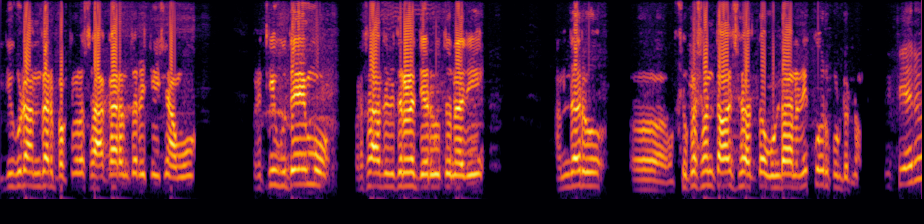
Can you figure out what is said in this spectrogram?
ఇది కూడా అందరు భక్తుల సహకారంతోనే చేసినాము. ప్రతి ఉదయము ప్రసాద వితరణ జరుగుతున్నది. అందరూ సుఖ సంతోషాలతో ఉండాలని కోరుకుంటున్నాం. మీ పేరు?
